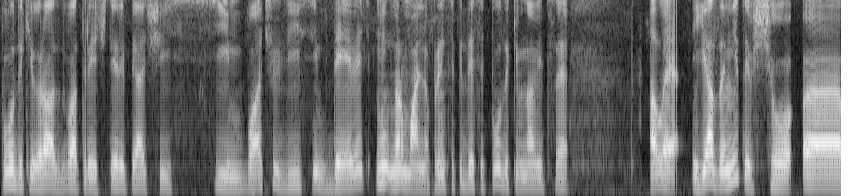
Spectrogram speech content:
Плодиків раз, два, три, чотири, п'ять, шість, сім, бачу, вісім, дев'ять. Ну, нормально, в принципі, 10 плодиків навіть це. Але я замітив, що е,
